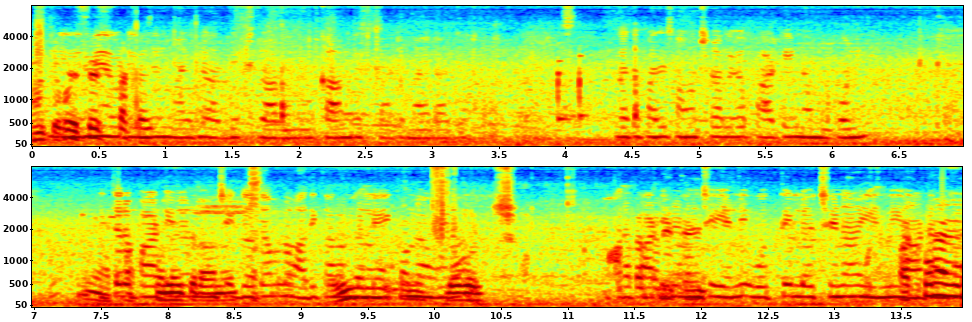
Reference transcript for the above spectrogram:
మహిళా అధ్యక్షురాలను కాంగ్రెస్ పార్టీ మహిళా అధ్యక్షురాలు గత పది సంవత్సరాలుగా పార్టీని నమ్ముకొని ఇతర పార్టీల నుంచి గతంలో అధికారంలో లేకుండా కూడా ఇతర పార్టీల నుంచి ఎన్ని ఒత్తిళ్ళు వచ్చినా ఎన్ని ఆటంకాలు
